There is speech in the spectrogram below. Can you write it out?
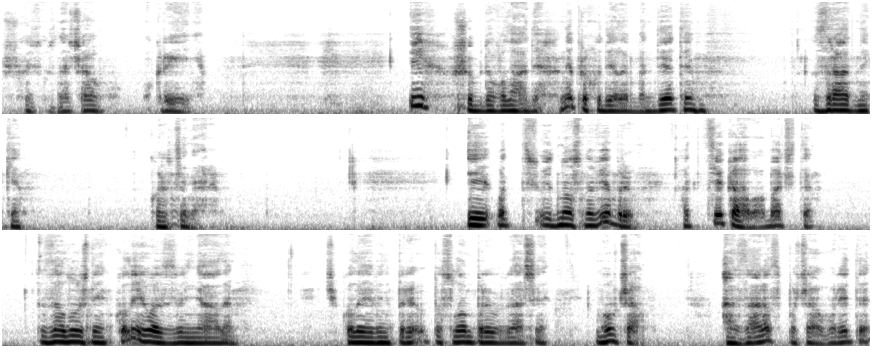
щось означав в Україні. І щоб до влади не приходили бандити, зрадники, корупціонери. І от відносно виборів, от цікаво, бачите, залужний, коли його звільняли, чи коли він послом призначений, мовчав. А зараз почав говорити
